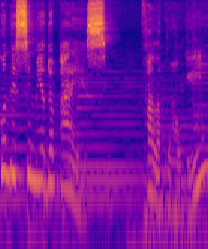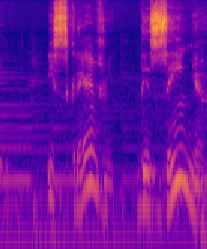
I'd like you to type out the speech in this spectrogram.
quando esse medo aparece? Fala com alguém? Escreve? Desenha?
